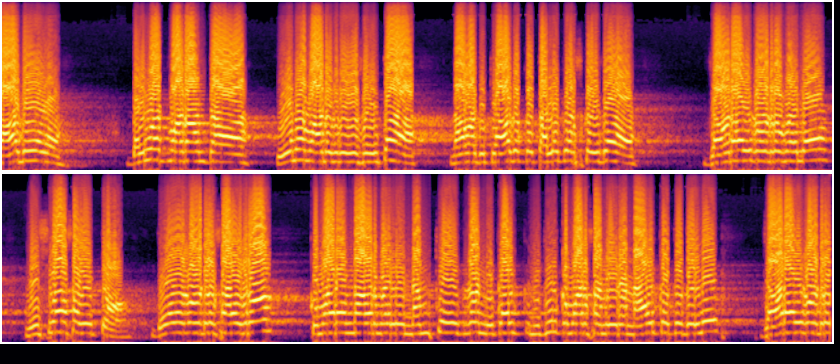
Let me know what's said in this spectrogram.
ಯಾವುದೇ ಡೈವರ್ಟ್ ಮಾಡುವಂತ ಏನೇ ಮಾಡಿದ್ರು ಸಹಿತ ನಾವು ಅದಕ್ಕೆ ಯಾವುದಕ್ಕೂ ತಲೆ ಕೆಡಿಸ್ಕೊಳ್ದೆ ಜವರಾಯಗೌಡರ ಮೇಲೆ ವಿಶ್ವಾಸವಿಟ್ಟು ದೇವೇಗೌಡರು ಸಾಹೇಬರು, ಕುಮಾರಣ್ಣ ಅವರ ಮೇಲೆ ನಂಬಿಕೆ ಇಟ್ಟು ನಿಖಲ್, ನಿಖಿಲ್ ಕುಮಾರಸ್ವಾಮಿ ಅವರ ನಾಯಕತ್ವದಲ್ಲಿ ಜವರಾಯಗೌಡರ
